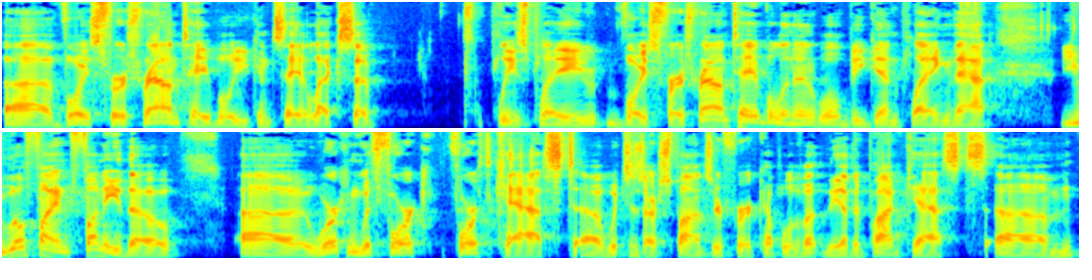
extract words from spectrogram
uh, Voice First Roundtable. You can say, Alexa, please play Voice First Roundtable, and it will begin playing that. You will find funny, though, uh, working with Fork, Fourthcast, uh, which is our sponsor for a couple of the other podcasts. Um,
